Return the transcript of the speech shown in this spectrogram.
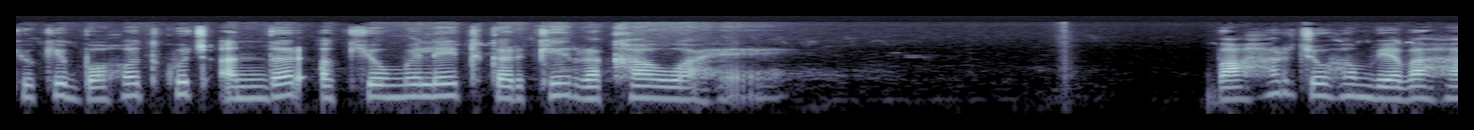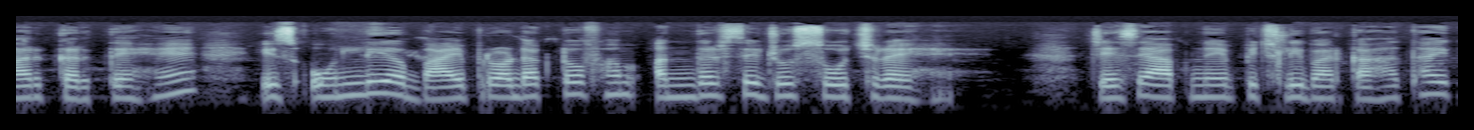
क्योंकि बहुत कुछ अंदर अक्यूमुलेट करके रखा हुआ है। बाहर जो हम व्यवहार करते हैं is only a by product of हम अंदर से जो सोच रहे हैं। जैसे आपने पिछली बार कहा था एक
